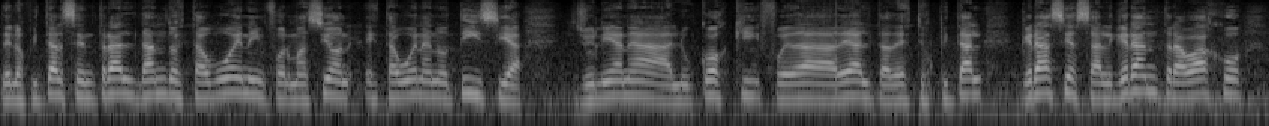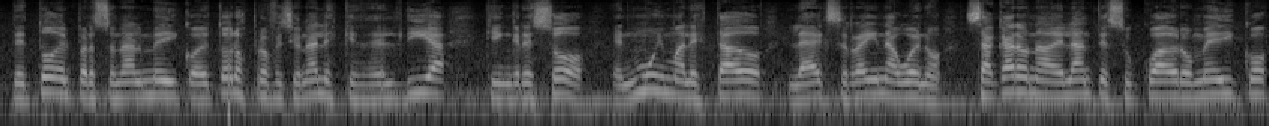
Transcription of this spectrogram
del Hospital Central, dando esta buena información, esta buena noticia. Juliana Lukowski fue dada de alta de este hospital gracias al gran trabajo de todo el personal médico, de todos los profesionales que desde el día que ingresó en muy mal estado la ex reina, bueno, sacaron adelante su cuadro médico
